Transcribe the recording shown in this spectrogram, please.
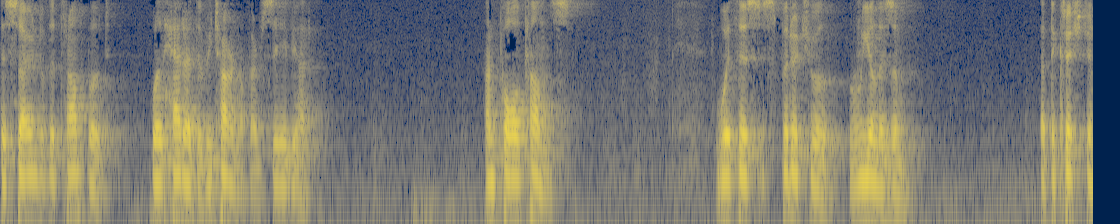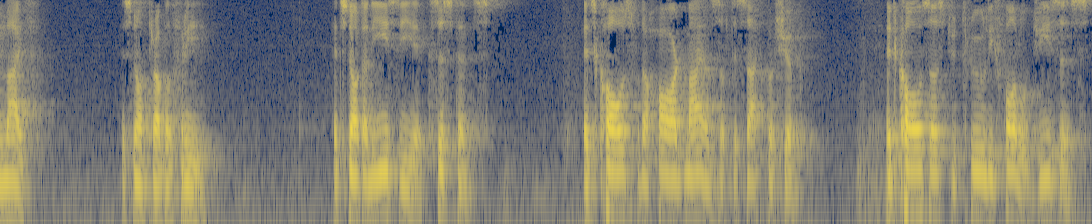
The sound of the trumpet will herald the return of our Saviour. And Paul comes with this spiritual realism that the Christian life is not trouble free. It's not an easy existence. It calls for the hard miles of discipleship. It calls us to truly follow Jesus,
